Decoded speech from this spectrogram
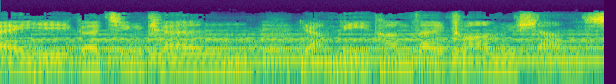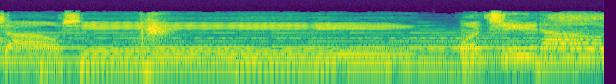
每一个清晨，让你躺在床上笑醒。我祈祷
